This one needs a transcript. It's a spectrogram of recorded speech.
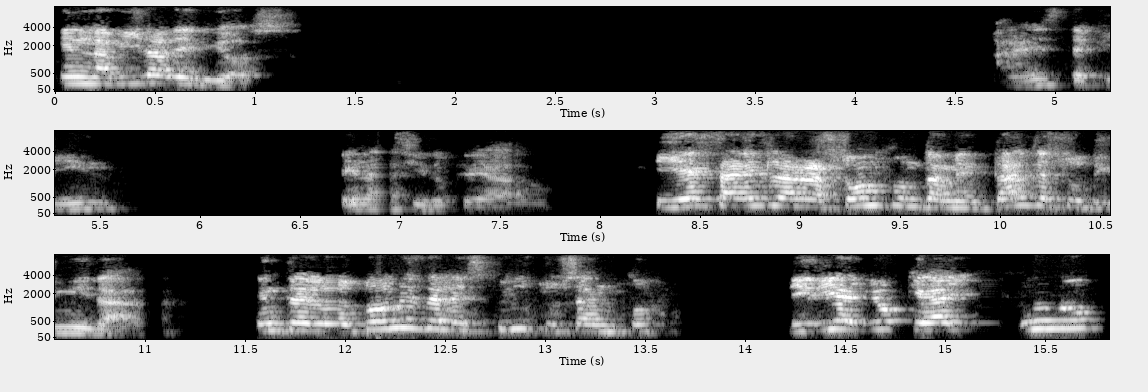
en la vida de Dios. Para este fin, Él ha sido creado. Y esa es la razón fundamental de su dignidad entre los dones del Espíritu Santo, diría yo que hay uno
